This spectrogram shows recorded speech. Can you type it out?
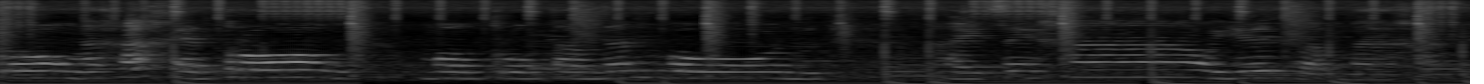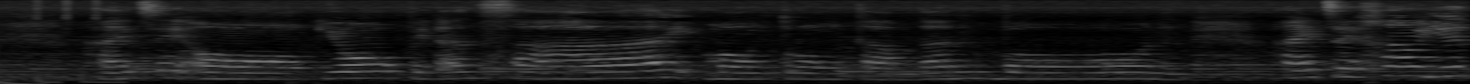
ตรงนะคะ แขนตรง มองตรงตามด้านบน หายใจเข้า ยืดกลับมาค่ะ หายใจออกโยกไปด้านซ้าย มองตรงตามด้านบน หายใจเข้ายืด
